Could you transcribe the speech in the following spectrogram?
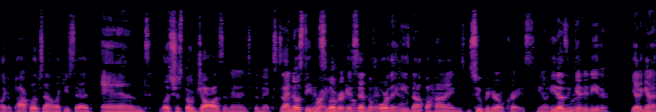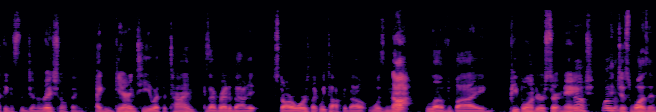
like Apocalypse Now, like you said, and let's just throw Jaws in there into the mix because I know Steven Right. Spielberg has I'll said before that yeah. he's not behind superhero craze. You know, he doesn't get it either. Yet again, I think it's the generational thing. I can guarantee you at the time, because I've read about it, Star Wars, like we talked about, was not loved by people under a certain age. it just wasn't.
